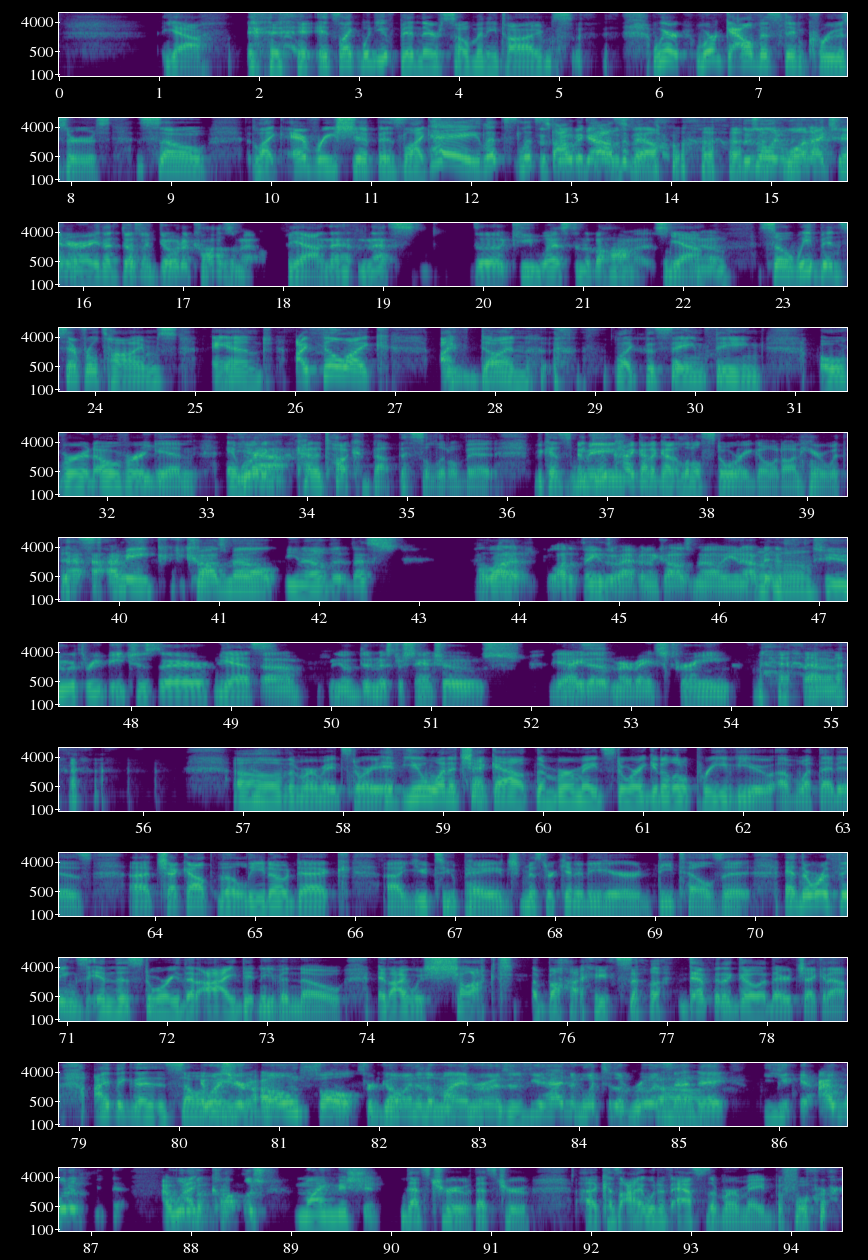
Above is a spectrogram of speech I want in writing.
yeah. it's like when you've been there so many times. we're we're Galveston cruisers. So like every ship is like, "Hey, let's let's, Let's stop go to at Galveston." Cozumel." There's only one itinerary that doesn't go to Cozumel, yeah. and that and that's the Key West and the Bahamas. Yeah. you know? So we've been several times, and I feel like I've done like the same thing over and over again. And we're yeah. gonna kind of talk about this a little bit because we mean- do kind of got a, got a little story going on here with this. I- I mean, C- Cozumel. You know that that's a lot of a lot of things have happened in Cozumel. You know, I've been Mhm. to two or three beaches there. yes. Um, you know, did Mr. Sancho's yes. made a mermaid scream. um, Oh, the mermaid story. If you want to check out the mermaid story, get a little preview of what that is, uh, check out the Lido Deck uh, YouTube page. Mr. Kennedy here details it. And there were things in this story that I didn't even know, and I was shocked by. So definitely go in there check it out. I think that it's so It amazing. was your own fault for going to the Mayan ruins. If you hadn't went to the ruins that Oh. day, you, I would have, I would have I- accomplished my mission. That's true. That's true. Uh, because I would have asked the mermaid before.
